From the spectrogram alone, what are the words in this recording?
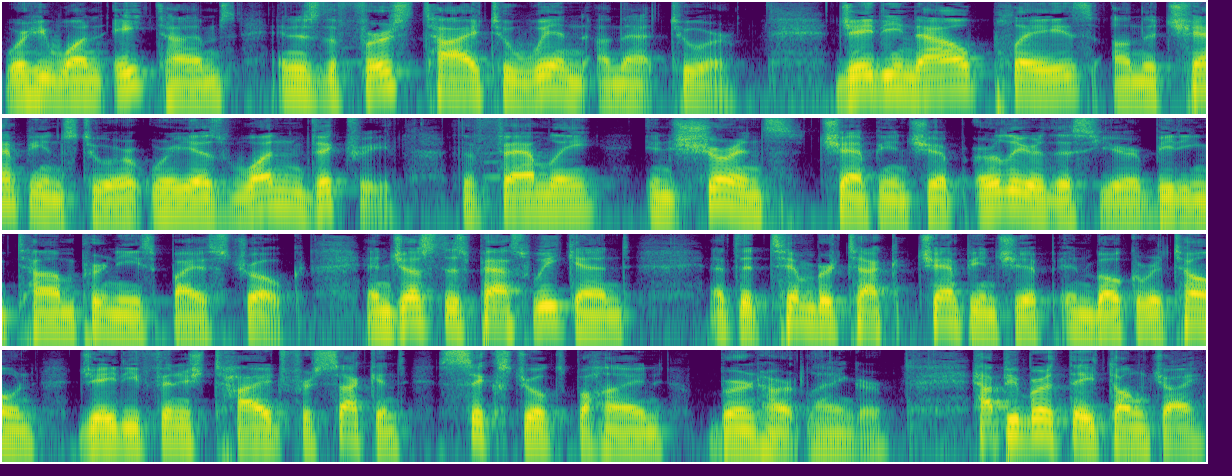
where he won eight times and is the first Thai to win on that tour. Jaidee now plays on the Champions Tour, where he has one victory, the Family Insurance Championship earlier this year, beating Tom Pernice by a stroke. And just this past weekend at the TimberTech Championship in Boca Raton, Jaidee finished tied for second, six strokes behind Bernhard Langer. Happy birthday, Thongchai.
